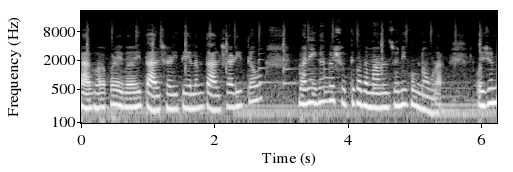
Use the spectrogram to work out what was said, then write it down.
রাগ হওয়ার পর এবার ওই তাল শাড়িতে এলাম। তাল শাড়িটাও মানে এখানকার সত্যি কথা, মানুষজনই খুব নোংরা। ওই জন্য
